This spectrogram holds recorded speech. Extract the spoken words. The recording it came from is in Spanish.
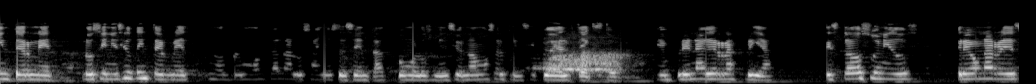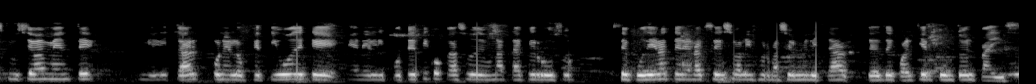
Internet. Los inicios de Internet nos remontan a los años 60, como los mencionamos al principio del texto. En plena Guerra Fría, Estados Unidos crea una red exclusivamente militar con el objetivo de que, en el hipotético caso de un ataque ruso, se pudiera tener acceso a la información militar desde cualquier punto del país.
